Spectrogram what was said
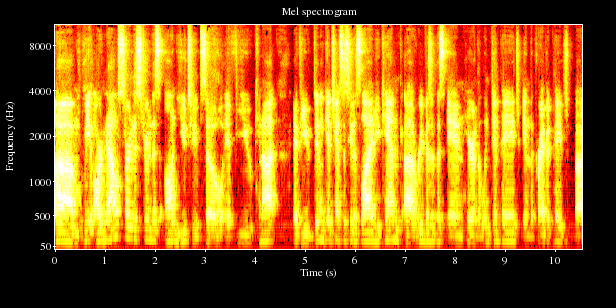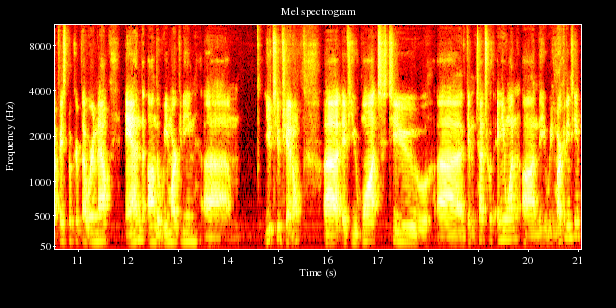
Um, we are now starting to stream this on YouTube, so if you cannot. If you didn't get a chance to see this live, you can uh, revisit this in here in the LinkedIn page, in the private page, uh, Facebook group that we're in now, and on the WHE Marketing um, YouTube channel. Uh, if you want to uh, get in touch with anyone on the WHE Marketing team,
